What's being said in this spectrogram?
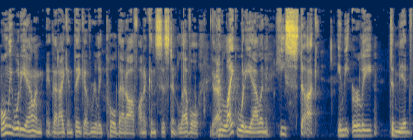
Only Woody Allen that I can think of really pulled that off on a consistent level. Yeah. And like Woody Allen, he's stuck in the early to mid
